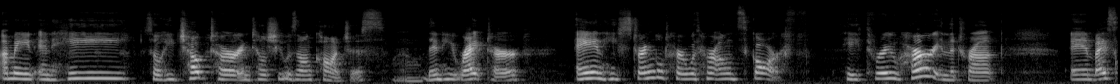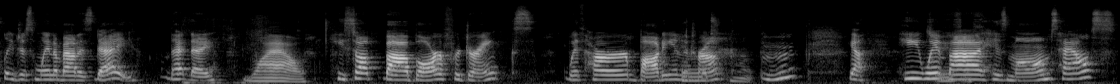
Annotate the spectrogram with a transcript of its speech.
I mean, and he, so he choked her until she was unconscious. Then he raped her and he strangled her with her own scarf. He threw her in the trunk and basically just went about his day that day. Wow. He stopped by a bar for drinks with her body in the In the trunk. trunk. Mm-hmm. Yeah. He went by his mom's house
